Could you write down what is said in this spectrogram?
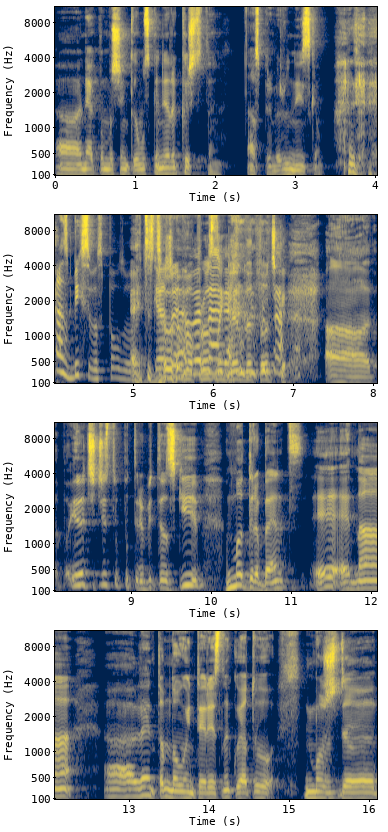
а, някаква машинка му сканира къщата. Аз, примерно, не искам. Аз бих се възползвал. Ето това е въпрос на гледна точка. А, иначе, чисто потребителски, Мъдра Бенд е една а, лента много интересна, която може да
